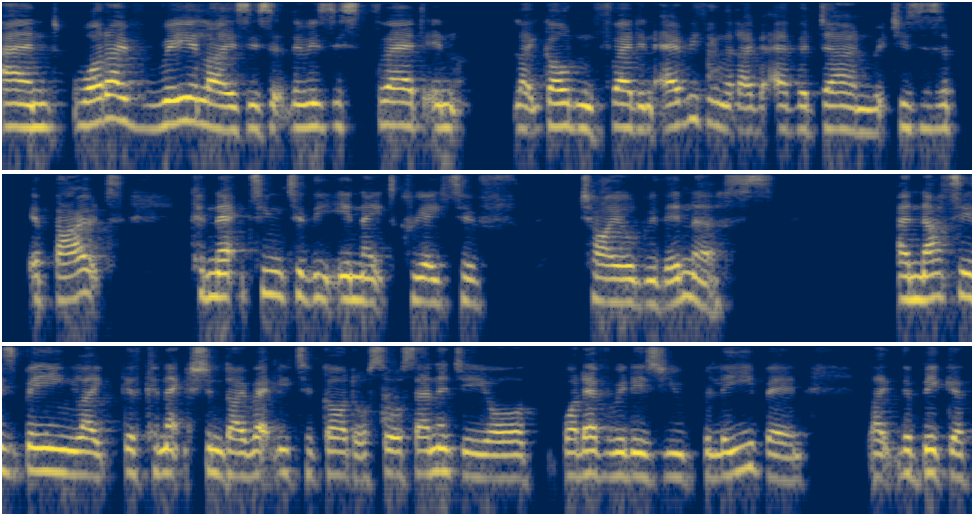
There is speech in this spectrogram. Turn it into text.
And what i've realized is that there is this thread in like golden thread in everything that i've ever done which is, is about connecting to the innate creative child within us and that is being like a connection directly to god or source energy or whatever it is you believe in like the bigger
